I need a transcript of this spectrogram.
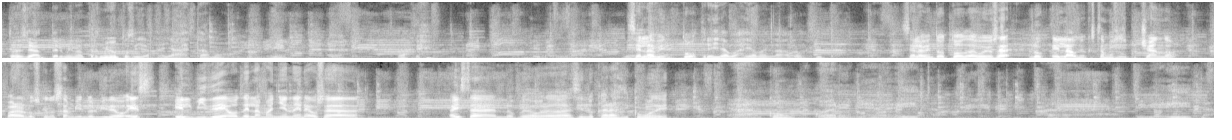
Entonces ya terminó tres minutos y ya, ya estamos. eh, bien, ya, ya. Ya, Se la aventó. Beatriz, ya bájame la bolsita. Se la aventó toda, güey. O sea, lo- el audio que estamos escuchando, para los que no están viendo el video, es el video de la mañanera. O sea, ahí está López Obrador haciendo cara así como de. Ah, ¿Cómo me acuerdo mi viejita? Ah, mi viejita.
